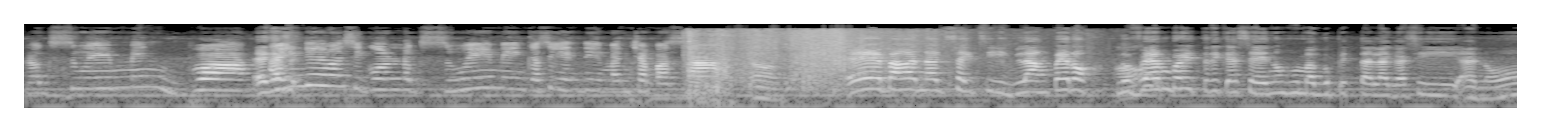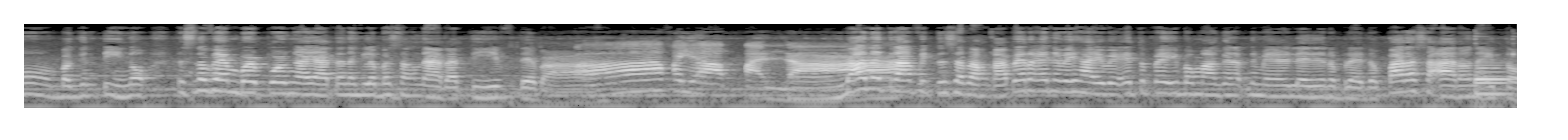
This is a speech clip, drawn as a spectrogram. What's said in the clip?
nag-swimming ba? Eh, Ay, kasi- hindi naman siguro nag-swimming kasi hindi man siya basa. Oh. Eh, baka nag-sightseeing lang. Pero. November 3 kasi, nung humagupit talaga si, ano, Bagyong Tino. Tapos, November 4 nga yata naglabas ng narrative, di ba? Ah, kaya pala. Baka na-traffic doon sa bangka. Pero anyway, highway, ito pa yung ibang mga ganap ni Mayor Lenny Robredo para sa araw na ito.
